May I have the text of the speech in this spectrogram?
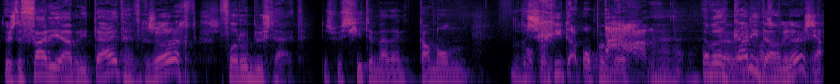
Dus de variabiliteit heeft gezorgd voor robuustheid. Dus we schieten met een kanon we op schieten een, op een Ja, maar dat kan niet anders. Ja.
